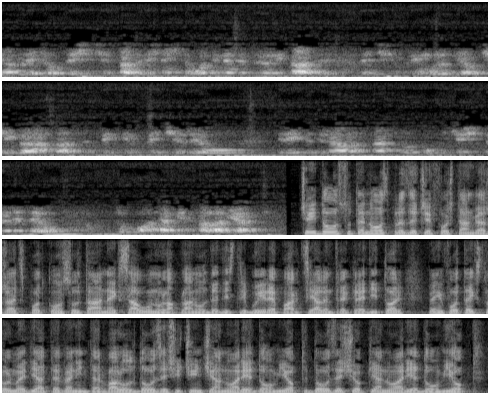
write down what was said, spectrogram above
Iar legea 85 stabilește niște ordine de prioritate. Deci, în primul rând, iau cei garantați, respectiv PCR-ul, Direcția Generală a Finanțelor Publice și PND-ul. După aia vin salariați. Cei 219 foști angajați pot consulta anexa 1 la planul de distribuire parțial între creditori pe infotextul Media TV în intervalul 25 ianuarie 2008-28 ianuarie 2008.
